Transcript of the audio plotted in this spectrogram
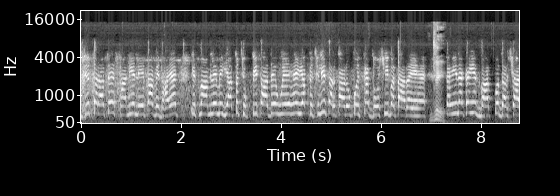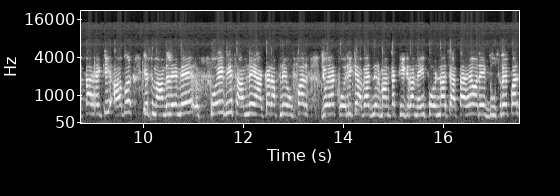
जिस तरह से स्थानीय नेता विधायक इस मामले में या तो चुप्पी साधे हुए हैं या पिछली सरकारों को इसका दोषी बता रहे हैं। कहीं ना कहीं इस बात को दर्शाता है कि अब इस मामले में कोई भी सामने आकर अपने ऊपर जो है खोरी के अवैध निर्माण का ठीकरा नहीं फोड़ना चाहता है और एक दूसरे पर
